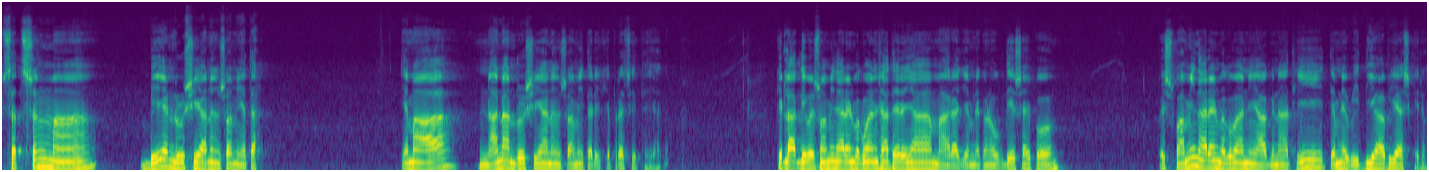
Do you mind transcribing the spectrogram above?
સત્સંગમાં બે નૃષિહાનંદ સ્વામી હતા. એમાં આ નાના નૃષિહાનંદ સ્વામી તરીકે પ્રસિદ્ધ થયા હતા. કેટલાક દિવસ સ્વામિનારાયણ ભગવાન સાથે રહ્યા, મહારાજે એમને ઘણો ઉપદેશ આપ્યો. પછી સ્વામિનારાયણ ભગવાનની આજ્ઞાથી તેમણે વિદ્યા અભ્યાસ કર્યો.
